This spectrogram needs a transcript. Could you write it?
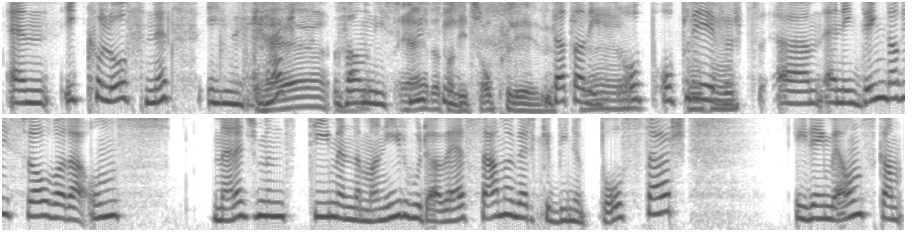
En ik geloof net in de kracht Ja, van Ja, discussie. dat dat iets oplevert. Dat dat iets op, oplevert. Ehm, en ik denk dat is wel wat dat ons managementteam en de manier hoe dat wij samenwerken binnen Polestar. Ik denk bij ons kan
